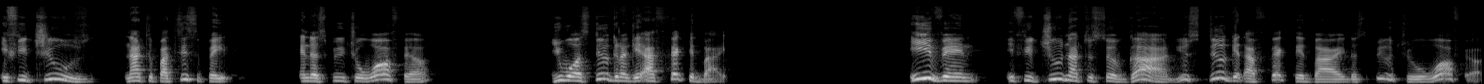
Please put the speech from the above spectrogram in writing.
if you choose not to participate in the spiritual warfare, you are still going to get affected by it. Even if you choose not to serve God, you still get affected by the spiritual warfare.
